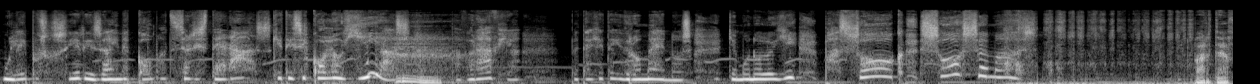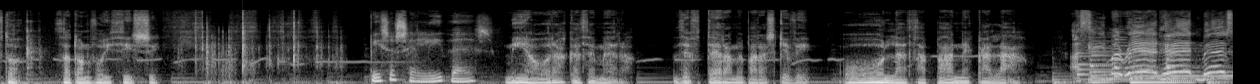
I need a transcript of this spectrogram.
Μου λέει πως ο ΣΥΡΙΖΑ είναι κόμμα της αριστεράς και της οικολογίας. Τα βράδια πετάγεται ιδρωμένος και μονολογεί «Πασόκ, σώσε μας!» Πάρτε αυτό, θα τον βοηθήσει. Πίσω σελίδες. Μία ώρα κάθε μέρα. Δευτέρα με Παρασκευή. Όλα θα πάνε καλά. I see my redhead mess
